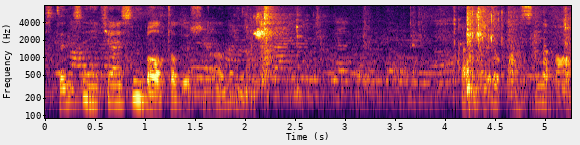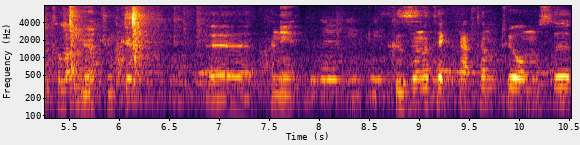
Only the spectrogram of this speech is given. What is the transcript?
Stannis'in hikayesini baltalıyorsun anladın mı? Bence. Yok aslında baltalamıyor çünkü e, hani kızını tekrar tanıtıyor olması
